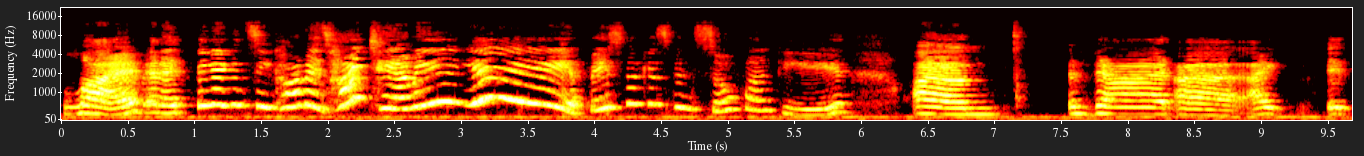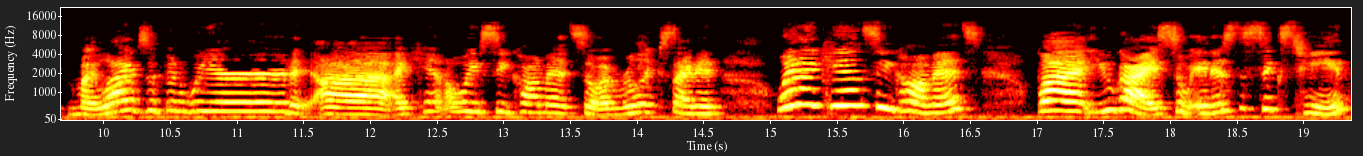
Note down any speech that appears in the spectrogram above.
live and I think I can see comments. Hi Tammy! Yay! Facebook has been so funky um that uh I it my lives have been weird. Uh I can't always see comments, so I'm really excited when I can see comments. But you guys, so it is the 16th,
